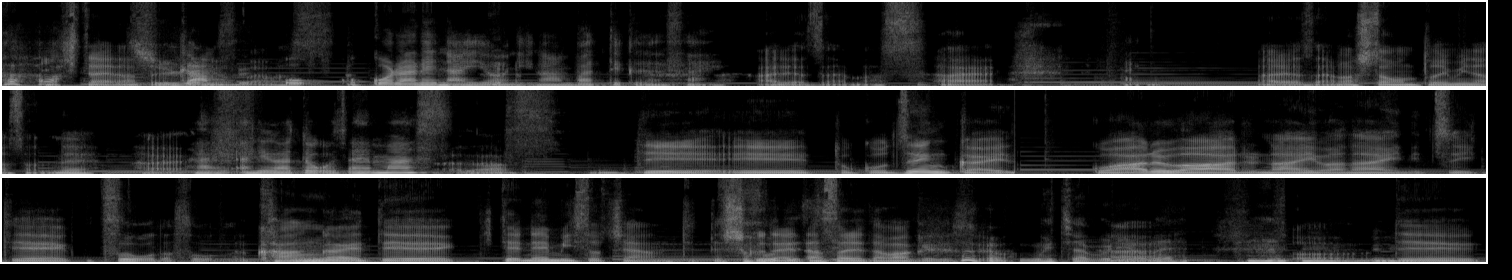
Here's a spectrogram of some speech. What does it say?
行きたいなというふうに思いまおす。怒られないように頑張ってください。ありがとうございます。はい。ありがとうございました。本当に皆さんね。はい。はい、ありがとうございますありがとうございます。で、えっ、と、こう前回、こうあるはある、ないはないについてそうだそうだ。考えてきてね、みそちゃんって言って宿題出されたわけですよ。無茶ぶりをね。そうで、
